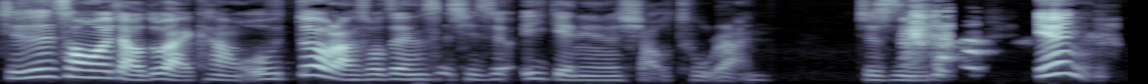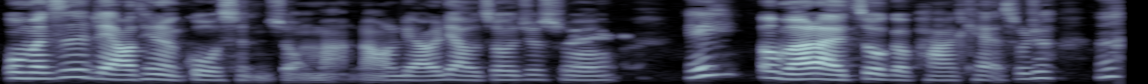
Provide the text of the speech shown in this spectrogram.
其实从我的角度来看，我对我来说这件事其实有一点点的小突然，就是因为我们是聊天的过程中嘛，然后聊一聊之后就说，哎，我们要来做个 podcast，我就嗯，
